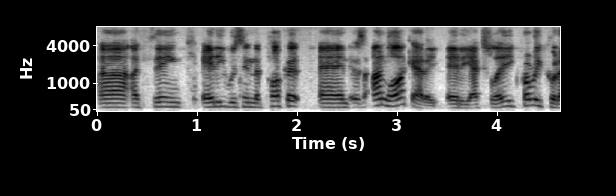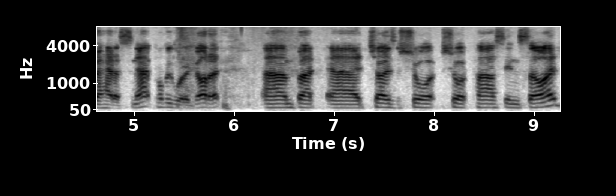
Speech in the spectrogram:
uh, I think Eddie was in the pocket, and it was unlike Eddie. Eddie actually, he probably could have had a snap, probably would have got it, um, but uh, chose a short, short pass inside.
